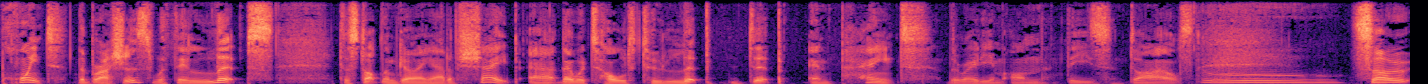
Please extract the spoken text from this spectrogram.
point the brushes with their lips to stop them going out of shape. Uh, they were told to lip, dip, and paint the radium on these dials. So,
